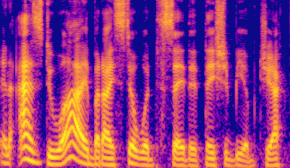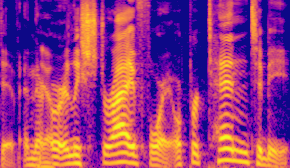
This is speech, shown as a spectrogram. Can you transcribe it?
And as do I, but I still would say that they should be objective and Yep. or at least strive for it or pretend to be.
